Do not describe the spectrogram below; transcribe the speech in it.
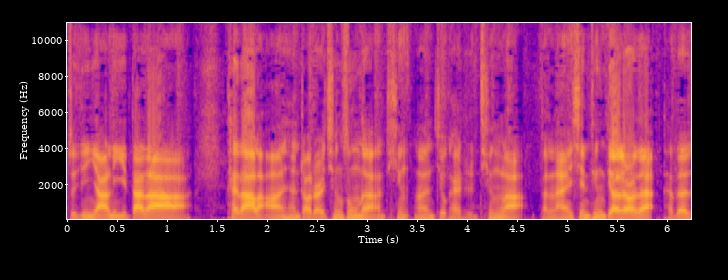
最近压力大大太大了啊，想找点轻松的听，嗯，就开始听了。本来先听调调的，他的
